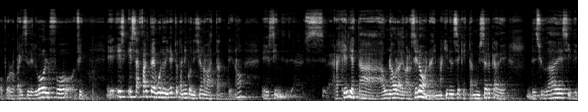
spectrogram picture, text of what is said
o por los países del Golfo, en fin. Eh, es, esa falta de vuelo directo también condiciona bastante. ¿no? Eh, Argelia está a una hora de Barcelona, imagínense que está muy cerca de, ciudades y de,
